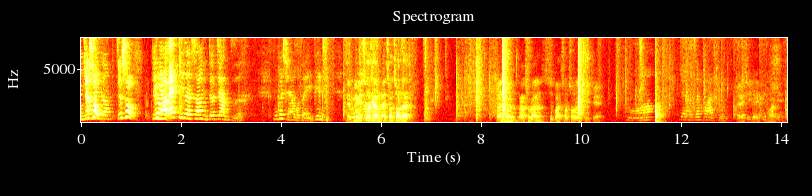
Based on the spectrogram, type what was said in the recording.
你要那个结束，你要 AD 的时候你就这样子。如果想要我的影片，来，明明坐下，我们来抽抽乐。反正说拿出来就把抽抽乐解决。哦，现在还在画图。没关系，可以边画边抽。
